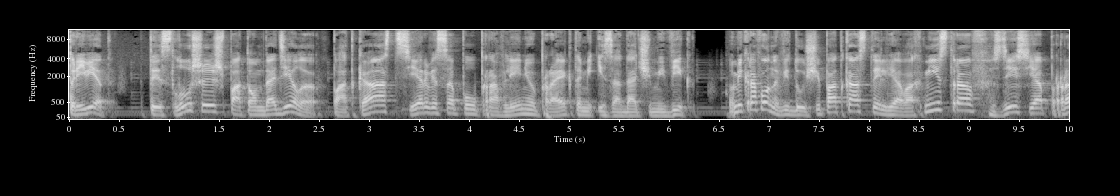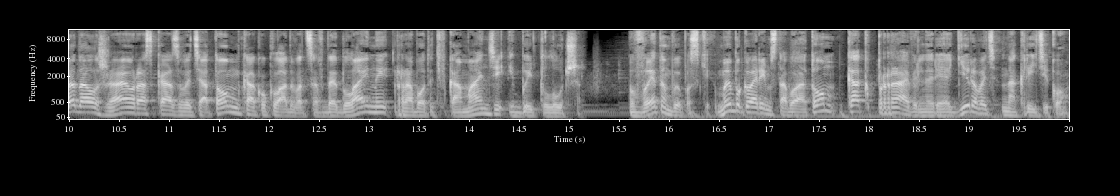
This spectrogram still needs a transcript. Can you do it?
Привет! Ты слушаешь «Потом доделаю» – подкаст сервиса по управлению проектами и задачами ВИК. У микрофона ведущий подкаста Илья Вахмистров. Здесь я продолжаю рассказывать о том, как укладываться в дедлайны, работать в команде и быть лучше. В этом выпуске мы поговорим с тобой о том, как правильно реагировать на критику.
